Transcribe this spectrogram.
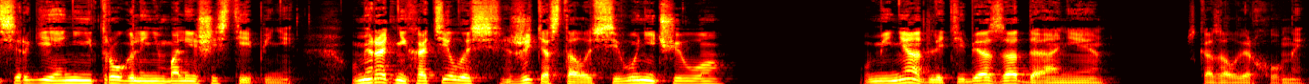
Сергея они не трогали ни в малейшей степени. Умирать не хотелось, жить осталось всего ничего. «У меня для тебя задание», — сказал Верховный.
